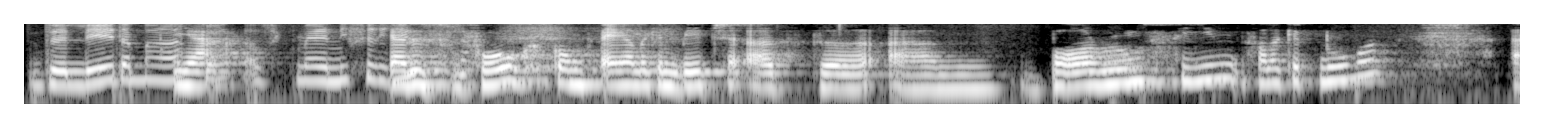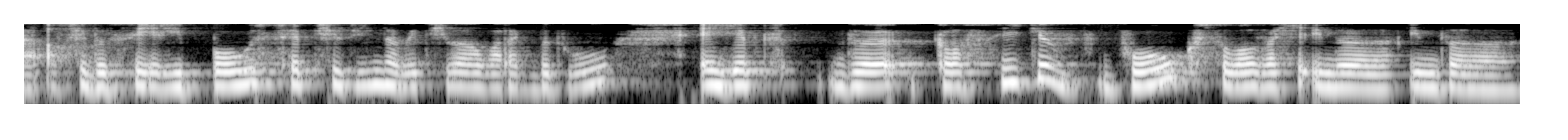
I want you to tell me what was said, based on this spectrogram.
de ledematen, als ik mij niet vergis. Ja, dus folk komt eigenlijk een beetje uit de um, ballroom scene, zal ik het noemen. Uh, als je de serie Pose hebt gezien, dan weet je wel wat ik bedoel. En je hebt de klassieke folk, zoals dat je in de, in de,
